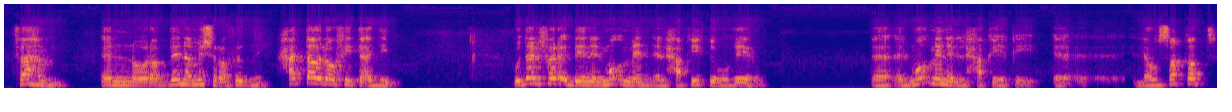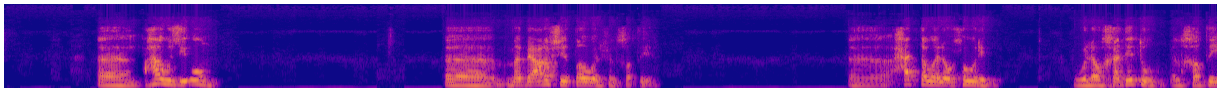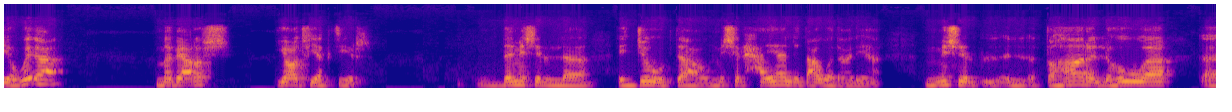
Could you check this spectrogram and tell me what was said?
فهم إنه ربنا مش رافضني حتى ولو في تأديب. وده الفرق بين المؤمن الحقيقي وغيره. المؤمن الحقيقي لو سقط عاوز يقوم. ما بيعرفش يطول في الخطية حتى ولو حورب ولو خدته الخطية وقع ما بيعرفش يقعد فيها كتير. ده مش الجو بتاعه مش الحياة اللي اتعود عليها مش الطهارة اللي هو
